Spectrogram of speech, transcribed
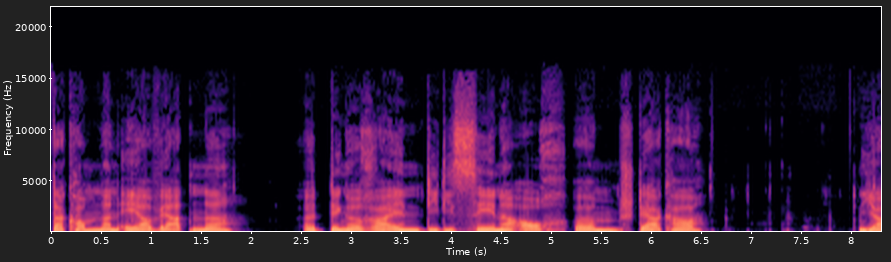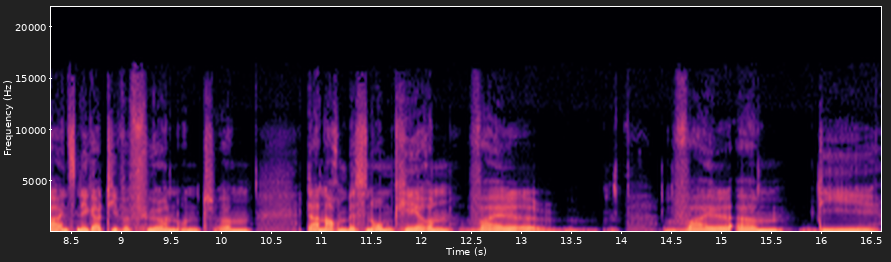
Da kommen dann eher wertende äh, Dinge rein, die die Szene auch ähm, stärker ja ins Negative führen und ähm, dann auch ein bisschen umkehren, weil weil ähm, die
